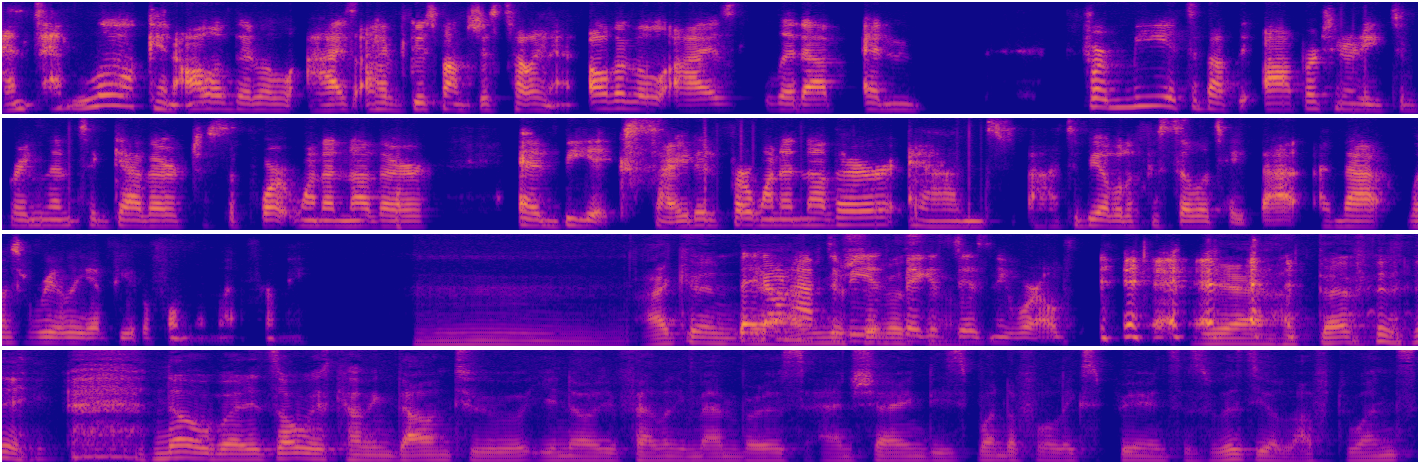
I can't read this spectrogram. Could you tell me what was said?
and said, Look, and all of their little eyes, I have goosebumps just telling it, all their little eyes lit up. And for me, it's about the opportunity to bring them together to support one another and be excited for one another and uh, to be able to facilitate that. And that was really a beautiful moment for me. Mm, I can. They yeah, don't have to be as big now. as Disney World. yeah, definitely. No, but it's always coming down to you know your family members and sharing these wonderful experiences with your loved ones.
